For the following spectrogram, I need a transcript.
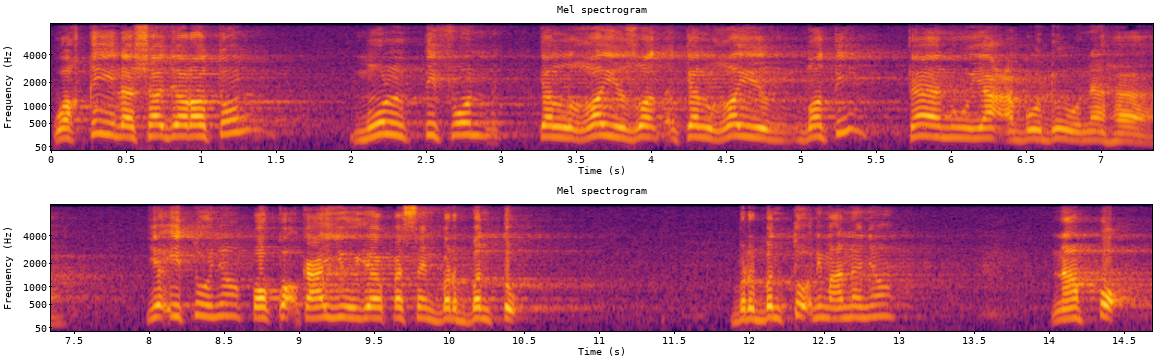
Wa qila syajaratun multifun kal ghaizat kal ghaidati kanu ya'budunaha. Iaitu nya pokok kayu yang pasal berbentuk. Berbentuk ni maknanya nampak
